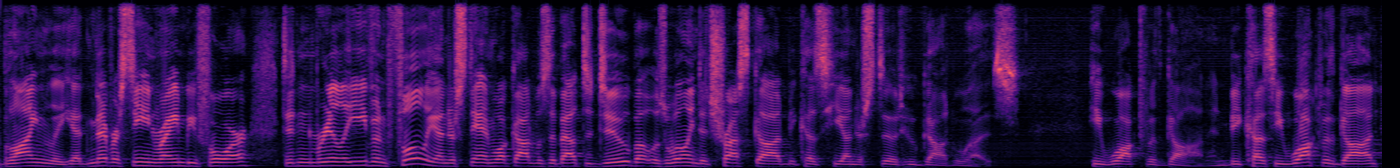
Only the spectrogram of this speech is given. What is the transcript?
blindly. He had never seen rain before. Didn't really even fully understand what god was about to do but was willing to trust god because he understood who god was. He walked with God. And because he walked with God,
